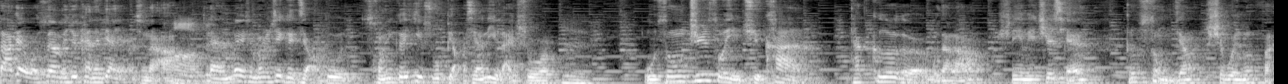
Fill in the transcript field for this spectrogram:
大概我虽然没去看那电影去呢啊但为什么是这个角度？从一个艺术表现力来说，嗯武松之所以去看他哥哥武大郎，是因为之前跟宋江吃过一顿饭。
